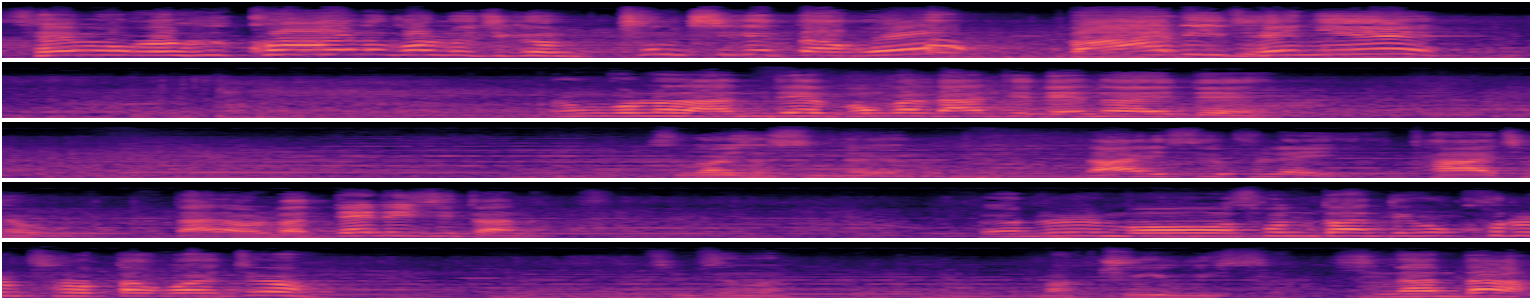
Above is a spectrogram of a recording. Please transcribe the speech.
세모가 흑화하는 걸로 지금 퉁치겠다고? 말이 되니? 그런 걸로는 안 돼. 뭔가 나한테 내놔야 돼. 수고하셨습니다, 여러분. nice play. 다 재워보겠다. 난 얼마 때리지도 않았고. 뼈를 뭐, 손도 안 대고 코를 풀었다고 하죠? 짐승은 막 죽이고 있어. 신난다.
